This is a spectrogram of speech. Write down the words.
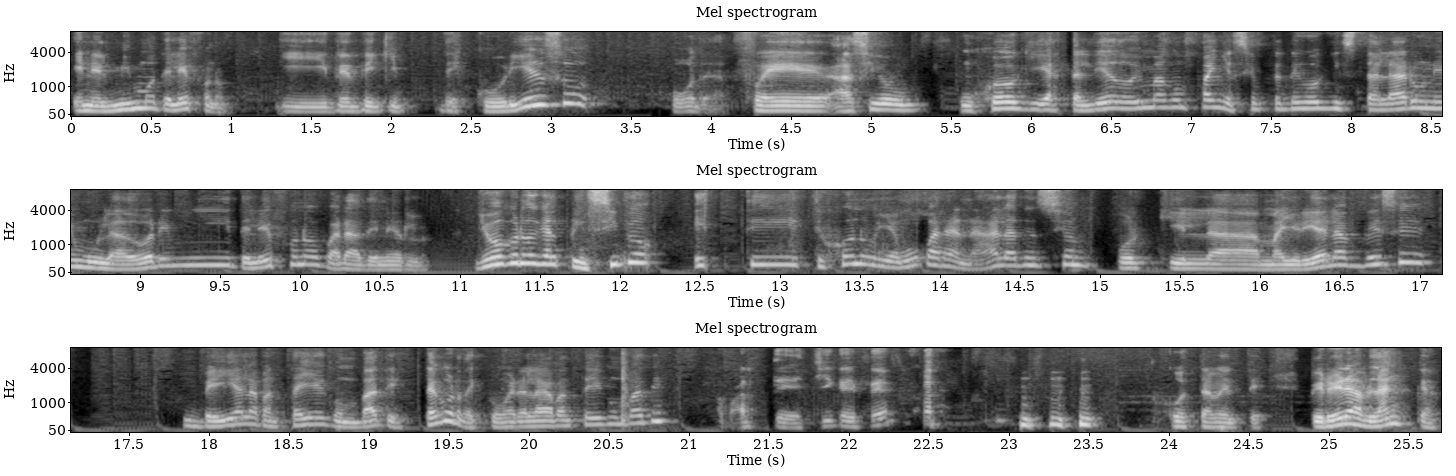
en el mismo teléfono. Y desde que descubrí eso, fue, ha sido un juego que hasta el día de hoy me acompaña. Siempre tengo que instalar un emulador en mi teléfono para tenerlo. Yo me acuerdo que al principio este, este juego no me llamó para nada la atención, porque la mayoría de las veces veía la pantalla de combate. ¿Te acuerdas cómo era la pantalla de combate? Aparte, chica y fea. Justamente. Pero era blanca.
